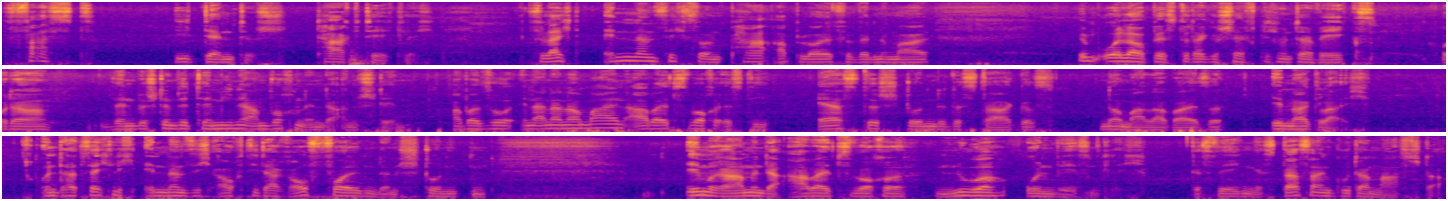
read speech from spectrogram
fast identisch, tagtäglich. Vielleicht ändern sich so ein paar Abläufe, wenn du mal im Urlaub bist oder geschäftlich unterwegs oder wenn bestimmte Termine am Wochenende anstehen. Aber so in einer normalen Arbeitswoche ist die erste Stunde des Tages normalerweise immer gleich. Und tatsächlich ändern sich auch die darauffolgenden Stunden im Rahmen der Arbeitswoche nur unwesentlich. Deswegen ist das ein guter Maßstab.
